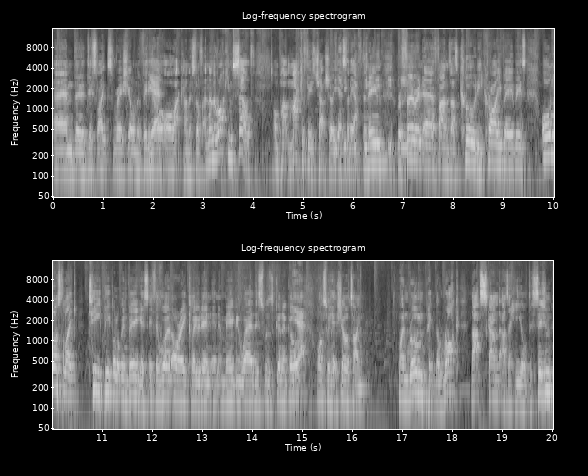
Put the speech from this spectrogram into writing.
Um, the dislikes ratio on the video, Yeah. all that kind of stuff. And then The Rock himself on Pat McAfee's chat show yesterday afternoon, referring to fans as Cody crybabies, almost like tee people up in Vegas if they weren't already clued in into maybe where this was going to go Yeah. once we hit showtime. When Roman picked The Rock, that scanned as a heel decision.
